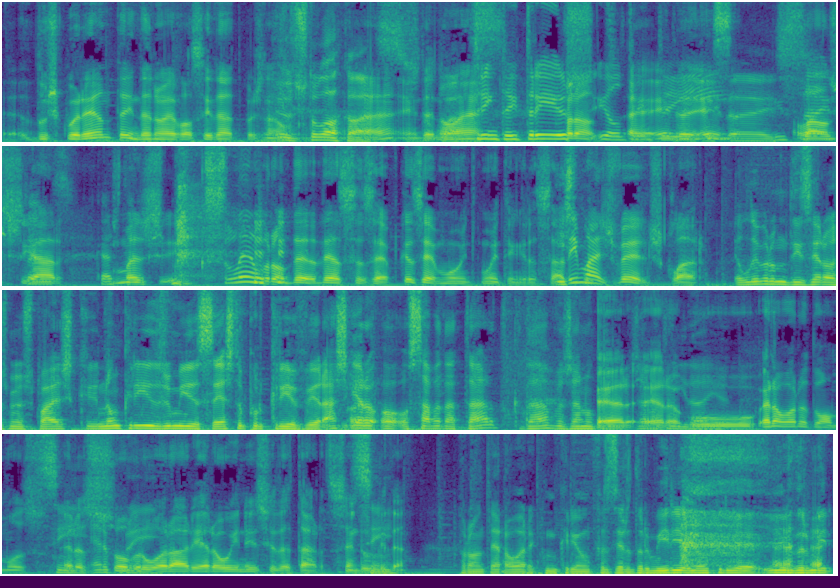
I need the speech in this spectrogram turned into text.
eh, dos 40, ainda não é a vossa idade, pois não? Eu estou lá, claro. Ah, Estou ainda claro. não é? 33, Pronto, ele é, ainda- 36. ainda- lá onde chegar. portanto, Mas que se lembram de- dessas épocas é muito, muito engraçado. Isto- E mais velhos, claro. Eu lembro-me de dizer aos meus pais que não queria dormir a sesta porque queria ver. Acho que era ao, ao sábado à tarde que dava, já não tinha, Era, já não era, o, era a hora do almoço. Sim, era, era sobre o horário, era o início da tarde, sem Sim. dúvida. Pronto, era a hora que me queriam fazer dormir e eu não queria ir dormir.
